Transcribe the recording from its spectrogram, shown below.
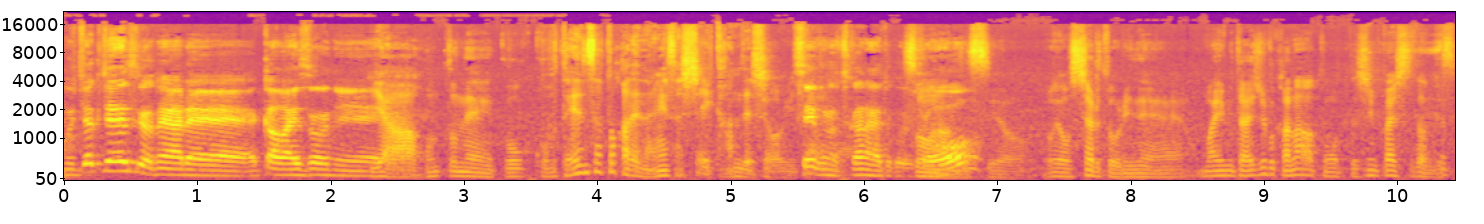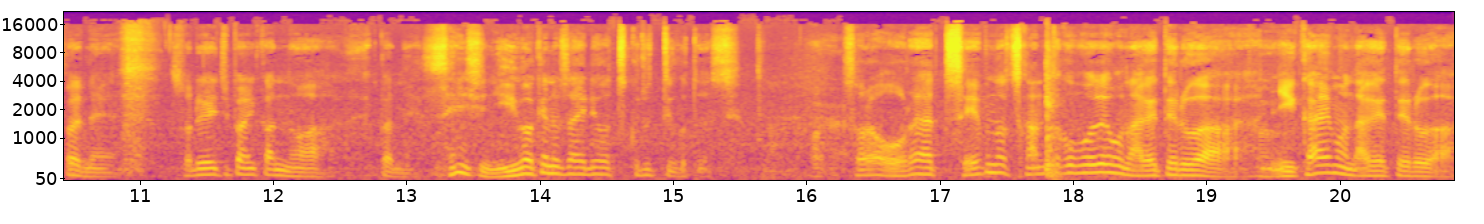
むちゃくちゃですよねあれ。かわいそうに。ていやー本当ね 5, 5点差とかで投げさせちゃいかんでしょみた。いなセーブのつかないところでしそうなんょですよ。おっしゃる通りね真由美大丈夫かなと思って心配してたんですけど。やっぱりねそれが一番いかんのはやっぱりね選手に言い訳の材料を作るっていうことですよ。それは俺は西武のつかんとこもでも投げてるわ、2回も投げてるわ、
